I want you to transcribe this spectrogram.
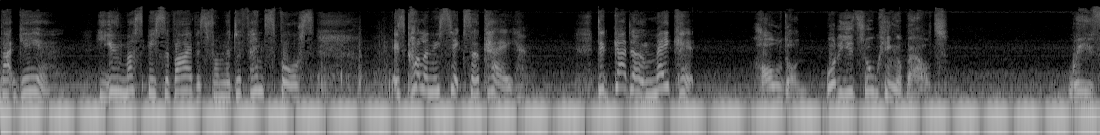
That gear. You must be survivors from the Defense Force. Is Colony 6 okay? Did Gaddo make it? Hold on. What are you talking about? We've...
